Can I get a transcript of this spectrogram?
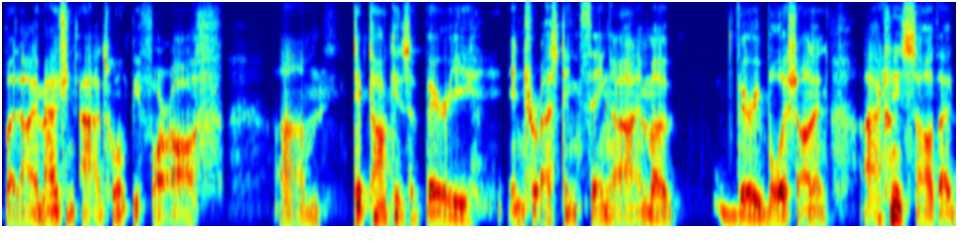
but I imagine ads won't be far off. Um, TikTok is a very interesting thing. I'm a very bullish on it. I actually saw that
